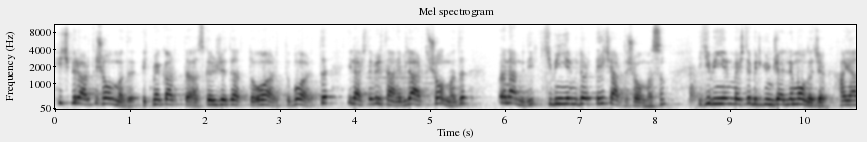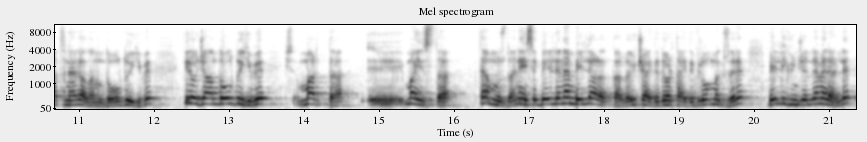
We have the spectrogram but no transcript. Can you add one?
hiçbir artış olmadı. Ekmek arttı, asgari ücret arttı, o arttı, bu arttı. İlaçta bir tane bile artış olmadı. Önemli değil. 2024'te hiç artış olmasın. 2025'te bir güncelleme olacak. Hayatın her alanında olduğu gibi. 1 Ocağı'nda olduğu gibi işte Mart'ta, e, Mayıs'ta, Temmuz'da neyse belirlenen belli aralıklarla 3 ayda 4 ayda bir olmak üzere belli güncellemelerle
